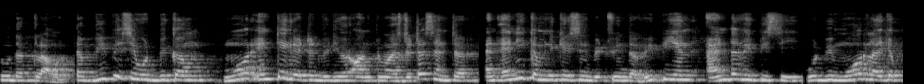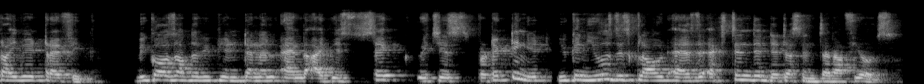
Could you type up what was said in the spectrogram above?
to the cloud. The VPC would become more integrated with your on-premise data center and any communication between the VPN and the VPC would be more like a private traffic. Because of the VPN tunnel and the IPsec, which is protecting it, you can use this cloud as the extended data center of yours.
